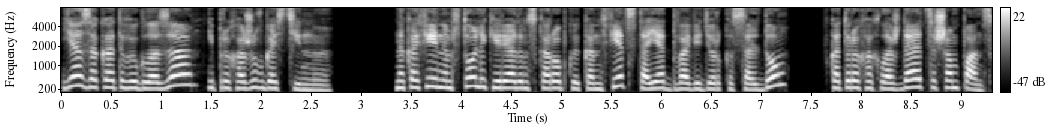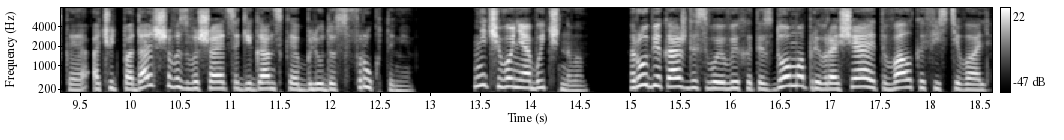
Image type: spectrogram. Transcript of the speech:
Я закатываю глаза и прохожу в гостиную. На кофейном столике рядом с коробкой конфет стоят два ведерка со льдом, в которых охлаждается шампанское, а чуть подальше возвышается гигантское блюдо с фруктами. Ничего необычного. Руби каждый свой выход из дома превращает в алко-фестиваль.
